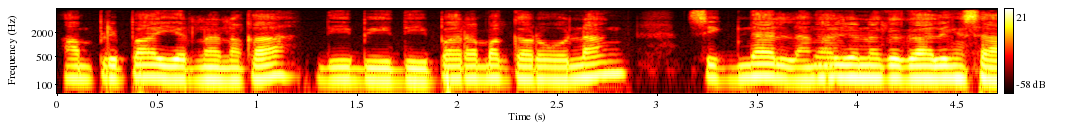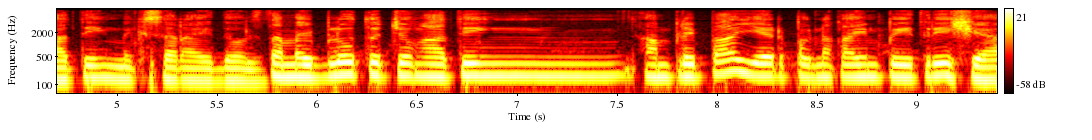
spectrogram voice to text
amplifier na naka-DVD para magkaroon ng signal. Ang yung nanggagaling sa ating mixer idol. Basta may Bluetooth yung ating amplifier, pag naka-MP3 siya,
